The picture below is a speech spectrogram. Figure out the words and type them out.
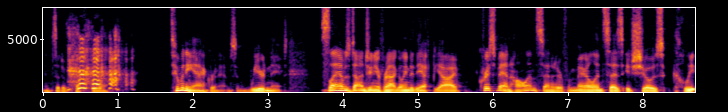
instead of FBI. Too many acronyms and weird names. Slams Don Jr. for not going to the FBI. Chris Van Hollen, senator from Maryland, says it shows cle-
